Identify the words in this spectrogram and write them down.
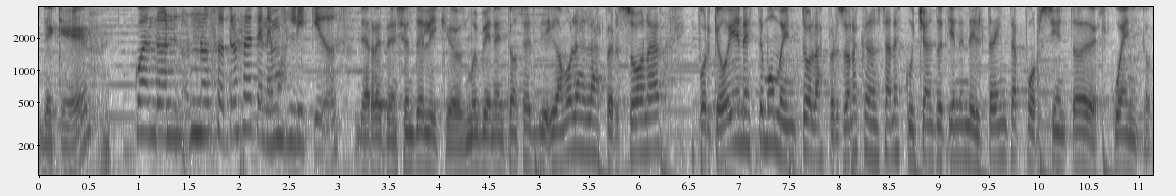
¿De qué? Cuando nosotros retenemos líquidos. De retención de líquidos, muy bien. Entonces, digámosle a las personas, porque hoy en este momento las personas que nos están escuchando tienen el 30% de descuento.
